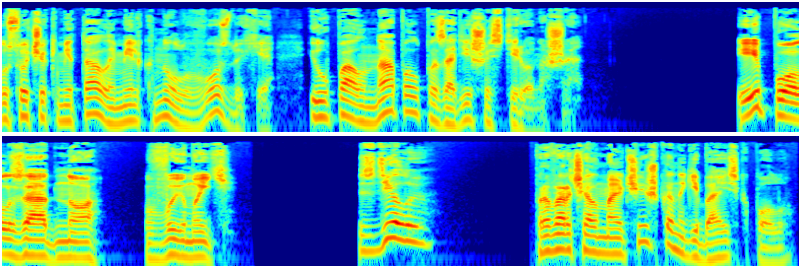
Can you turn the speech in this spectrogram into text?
Кусочек металла мелькнул в воздухе и упал на пол позади шестереныша. «И пол заодно вымой». «Сделаю», — проворчал мальчишка, нагибаясь к полу.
